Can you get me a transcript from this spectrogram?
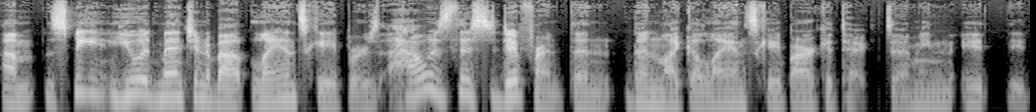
Um, speaking, you had mentioned about landscapers. How is this different than than like a landscape architect? I mean, it, it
